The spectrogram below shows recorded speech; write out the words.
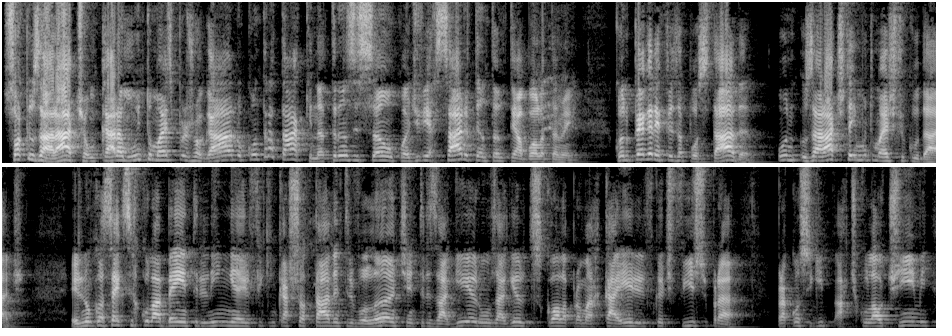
Só que o Zarate é um cara muito mais para jogar no contra-ataque, na transição, com o adversário tentando ter a bola também. Quando pega a defesa postada, o, Zarate tem muito mais dificuldade. Ele não consegue circular bem entre linha, ele fica encaixotado entre volante, entre zagueiro, um zagueiro de escola para marcar ele, ele fica difícil para conseguir articular o time.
